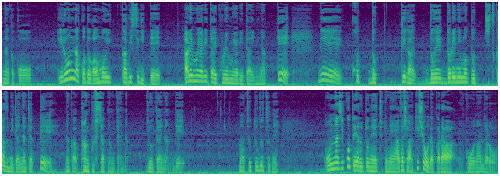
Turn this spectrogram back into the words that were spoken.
なんかこういろんなことが思い浮かびすぎてあれもやりたいこれもやりたいになってでこど手がどれどれにもどっちつかずみたいになっちゃってなんかパンクしちゃったみたいな状態なんでまあちょっとずつね同じことやるとねちょっとね私飽き性だからこうなんだろ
